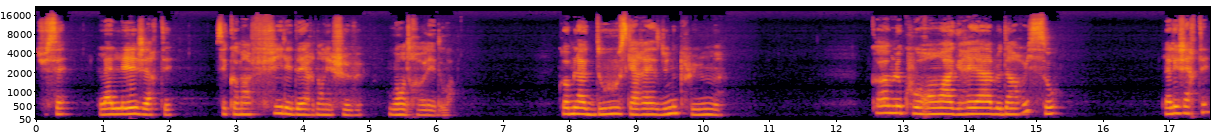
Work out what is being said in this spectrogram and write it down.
Tu sais, la légèreté, c'est comme un filet d'air dans les cheveux ou entre les doigts. Comme la douce caresse d'une plume. Comme le courant agréable d'un ruisseau. La légèreté,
